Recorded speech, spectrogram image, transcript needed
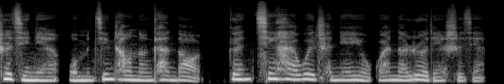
这几年，我们经常能看到跟侵害未成年有关的热点事件，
